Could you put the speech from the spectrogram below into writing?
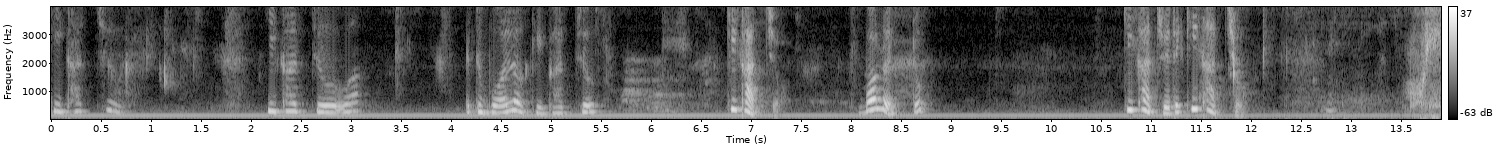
কি খাচ্ছ? কি খাচ্ছ মা? একটু বলো কি খাচ্ছ? কি খাচ্ছ? বলো একটু। কি খাচ্ছ? এটা কি খাচ্ছ? মুড়ি।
